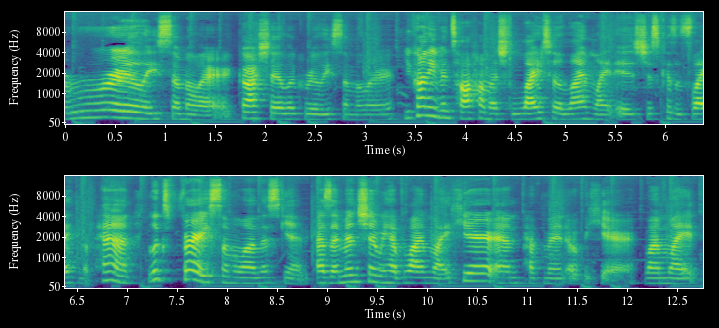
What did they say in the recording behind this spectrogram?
really similar. Gosh, they look really similar. You can't even tell how much lighter Limelight is just because it's light in the pan. It looks very similar on the skin. As I mentioned, we have Limelight here and Peppermint over here. Limelight,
